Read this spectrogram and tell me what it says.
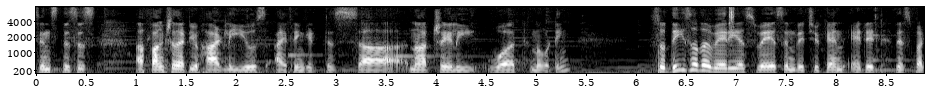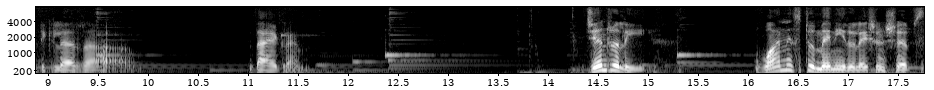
since this is a function that you hardly use I think it is uh, not really worth noting. So these are the various ways in which you can edit this particular uh, diagram generally one is to many relationships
